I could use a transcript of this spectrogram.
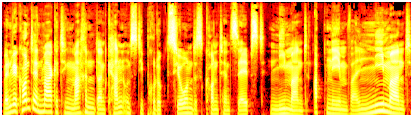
Wenn wir Content Marketing machen, dann kann uns die Produktion des Contents selbst niemand abnehmen, weil niemand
